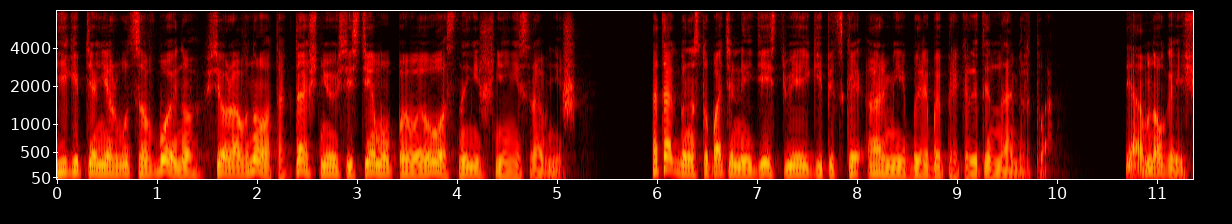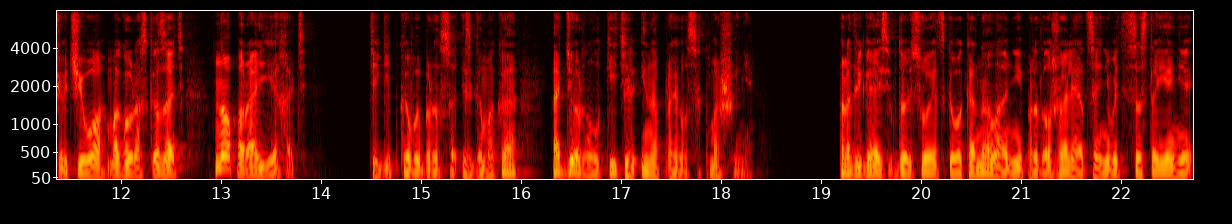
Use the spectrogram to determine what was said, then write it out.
Египтяне рвутся в бой, но все равно тогдашнюю систему ПВО с нынешней не сравнишь. А так бы наступательные действия египетской армии были бы прикрыты намертво. Я много еще чего могу рассказать, но пора ехать. Тегибко выбрался из гамака, одернул китель и направился к машине. Продвигаясь вдоль Суэцкого канала, они продолжали оценивать состояние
